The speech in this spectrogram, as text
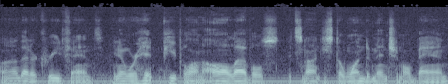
uh, that are Creed fans. You know, we're hitting people on all levels. It's not just a one-dimensional band,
